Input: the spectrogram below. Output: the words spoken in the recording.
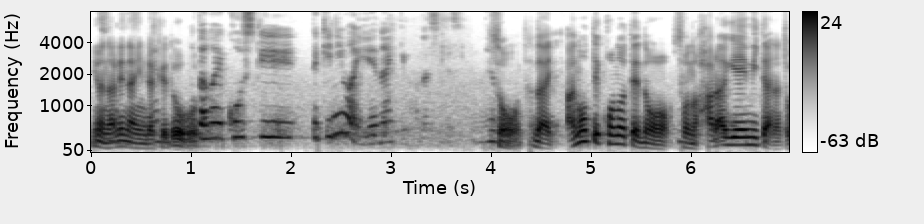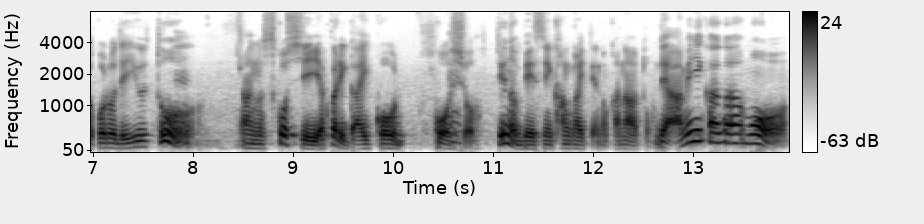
にはなれないんだけど、お互い公式的には言えないっていう話ですよね。そう。ただあの手この手のその腹芸みたいなところで言うと、あの少しやっぱり外交交渉っていうのをベースに考えてるのかなと。でアメリカ側も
